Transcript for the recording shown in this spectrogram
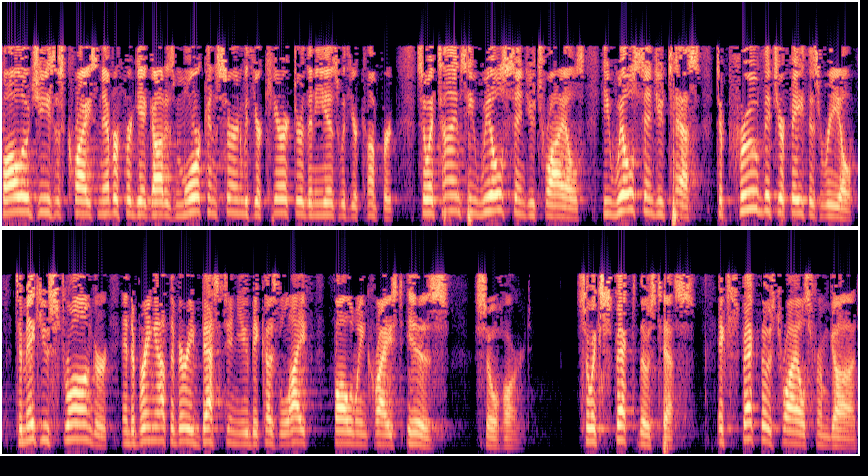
follow Jesus Christ, never forget God is more concerned with your character than He is with your comfort. So at times He will send you trials. He will send you tests to prove that your faith is real, to make you stronger, and to bring out the very best in you because life following Christ is so hard. So expect those tests. Expect those trials from God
